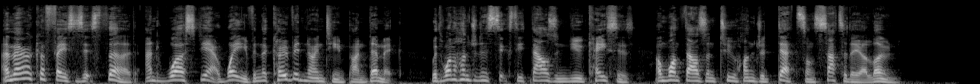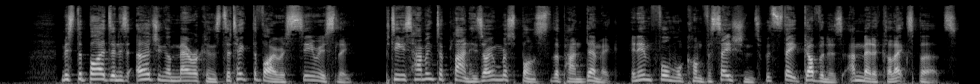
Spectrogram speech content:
America faces its third and worst yet wave in the COVID 19 pandemic, with 160,000 new cases and 1,200 deaths on Saturday alone. Mr. Biden is urging Americans to take the virus seriously, but he is having to plan his own response to the pandemic in informal conversations with state governors and medical experts.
